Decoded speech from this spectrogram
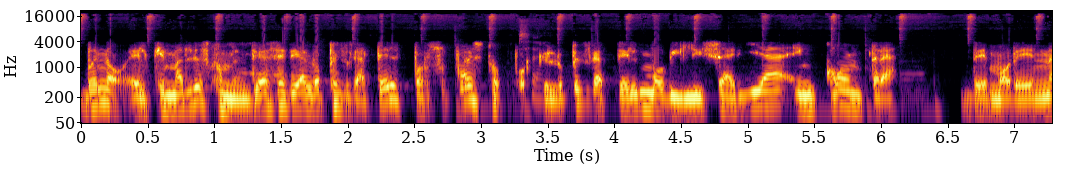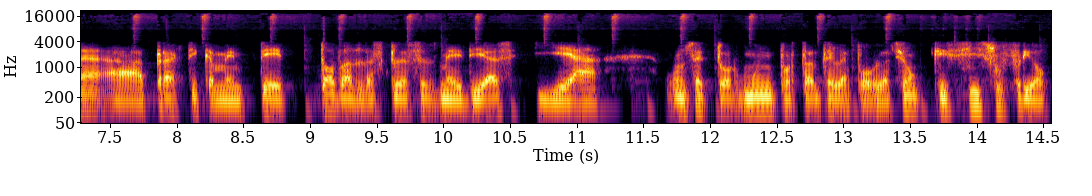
bueno, el que más les convendría sería López Gatel, por supuesto, porque Sí. López Gatel movilizaría en contra de Morena a prácticamente todas las clases medias y a un sector muy importante de la población que sí sufrió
